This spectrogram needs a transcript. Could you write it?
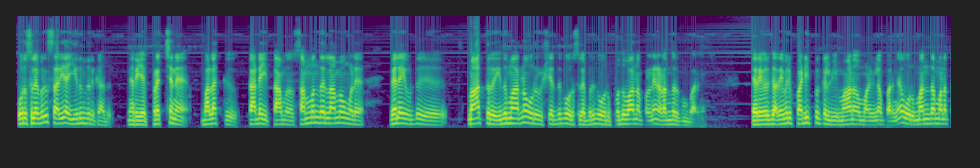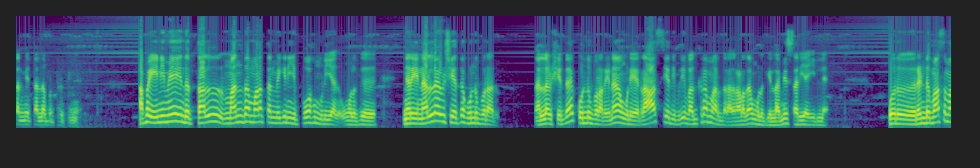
ஒரு சில பேருக்கு சரியா இருந்திருக்காது. நிறைய பிரச்சனை வழக்கு தடை தாமதம் சம்மந்தம் இல்லாம உங்களை வேலையை விட்டு மாத்துறது இது மாதிரினா ஒரு விஷயத்துக்கு ஒரு சில பேருக்கு ஒரு பொதுவான பலனே நடந்திருக்கும் பாருங்க. நிறைய பேருக்கு அதே மாதிரி படிப்பு கல்வி மாணவ மாணவிகள்லாம் பாருங்க ஒரு மந்தமான தன்மை தள்ளப்பட்டிருக்கீங்க அப்ப இனிமே இந்த தல் மந்தமான தன்மைக்கு நீங்க போக முடியாது. உங்களுக்கு நிறைய நல்ல விஷயத்த கொண்டு போறாரு. நல்ல விஷயத்த கொண்டு போறாரு. ஏன்னா உங்களுடைய ராசி அதிபதி வக்ரமா இருந்தார். அதனாலதான் உங்களுக்கு எல்லாமே சரியா இல்லை. ஒரு ரெண்டு மாசமா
